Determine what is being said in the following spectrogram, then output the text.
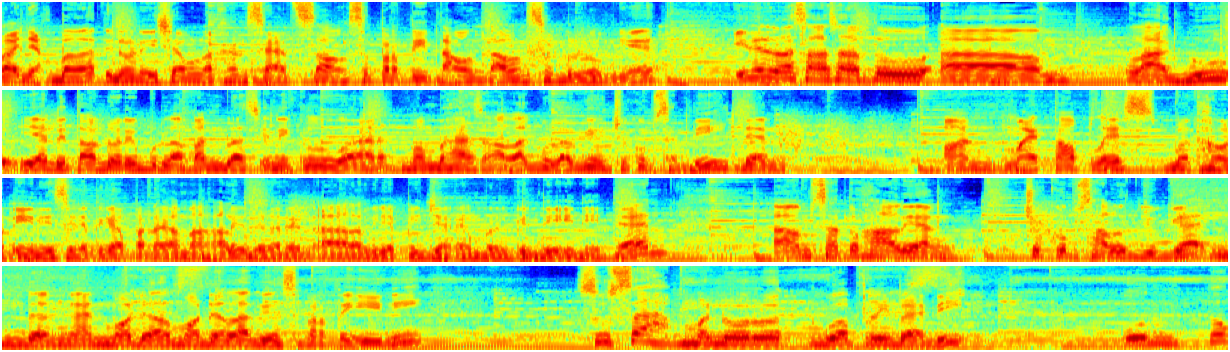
banyak banget Indonesia mengeluarkan sad song seperti tahun-tahun sebelumnya ini adalah salah satu um, lagu yang di tahun 2018 ini keluar membahas lagu-lagu yang cukup sedih dan on my top list buat tahun ini sih ketika pertama kali dengerin uh, lagunya Pijar yang bergendi ini. Dan um, satu hal yang cukup salut juga dengan model-model lagu yang seperti ini susah menurut gue pribadi untuk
